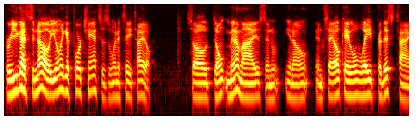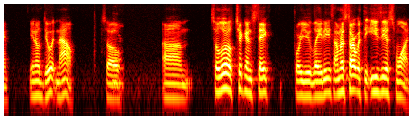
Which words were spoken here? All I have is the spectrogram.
For you guys to know, you only get four chances to win a state title. So don't minimize and you know and say, okay, we'll wait for this time. You know, do it now. So um so a little chicken steak for you ladies. I'm gonna start with the easiest one.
